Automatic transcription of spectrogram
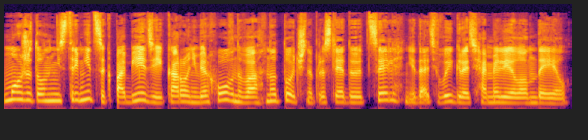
Может, он не стремится к победе и короне Верховного, но точно преследует цель не дать выиграть Амелии Лондейл.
